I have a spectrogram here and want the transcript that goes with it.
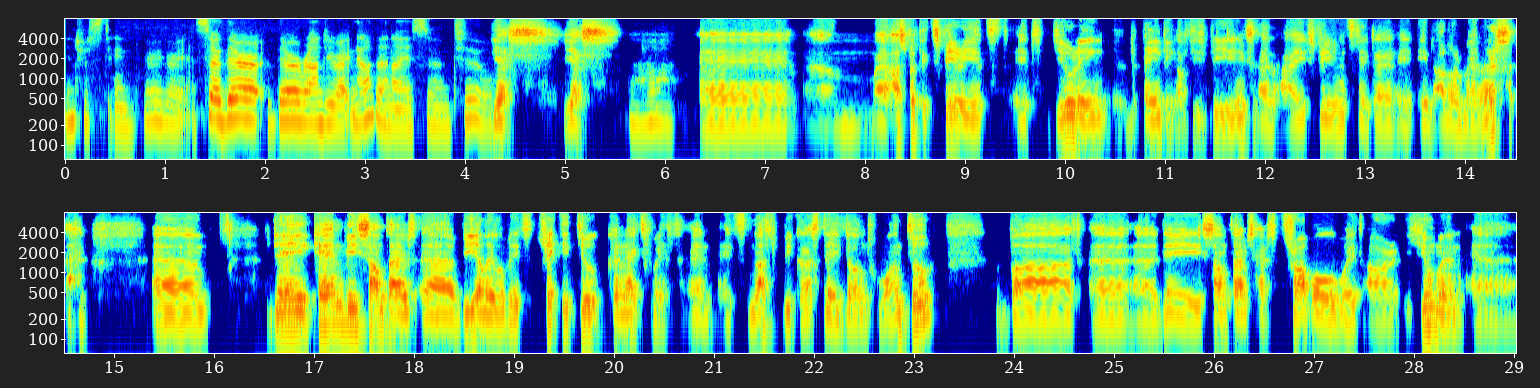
Interesting. Very, very. So they're they're around you right now, then I assume too. Yes. Yes. Uh-huh. And um, my husband experienced it during the painting of these beings, and I experienced it uh, in, in, other manners. um, they can be sometimes uh, be a little bit tricky to connect with, and it's not because they don't want to, but uh, uh, they sometimes have trouble with our human uh,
